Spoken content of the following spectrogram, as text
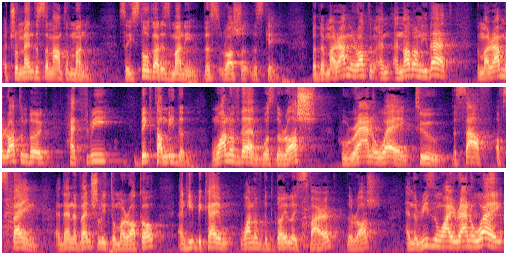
a tremendous amount of money. So he still got his money, this Russia, this king. But the Maharam Rothenburg, and, and not only that, the Maharam Rothenburg had three big Talmidim. One of them was the Rosh, who ran away to the south of Spain and then eventually to Morocco, and he became one of the Gdoile Sfarad, the Rosh. And the reason why he ran away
